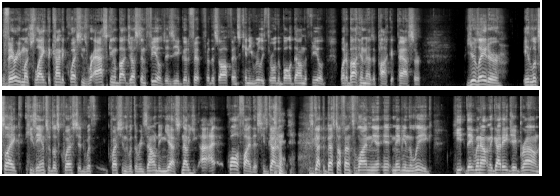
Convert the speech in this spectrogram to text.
very much like the kind of questions we're asking about Justin Fields. Is he a good fit for this offense? Can he really throw the ball down the field? What about him as a pocket passer? A year later, it looks like he's answered those questions with questions with a resounding yes. Now, I, I qualify this. He's got a, he's got the best offensive line in the, maybe in the league. He they went out and they got AJ Brown.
